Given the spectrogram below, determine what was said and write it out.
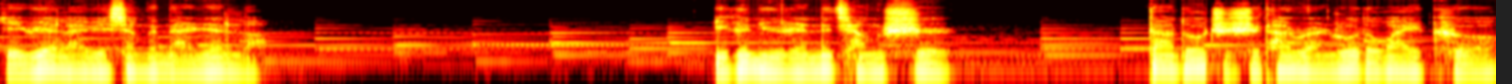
也越来越像个男人了。一个女人的强势。大多只是她软弱的外壳。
